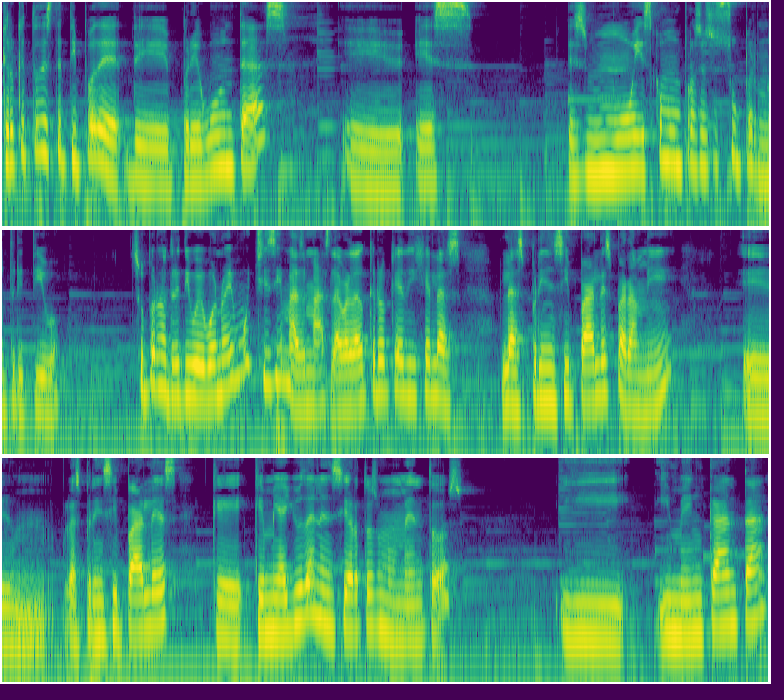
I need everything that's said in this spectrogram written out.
creo que todo este tipo de, preguntas eh, es, es muy, es como un proceso súper nutritivo. Súper nutritivo. Y bueno, hay muchísimas más. La verdad creo que dije las, las principales para mí. Em, las principales que, que, me ayudan en ciertos momentos. Y, y me encanta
